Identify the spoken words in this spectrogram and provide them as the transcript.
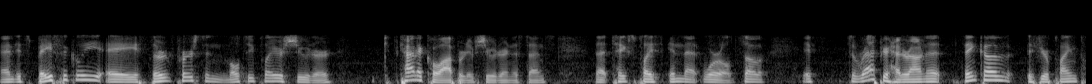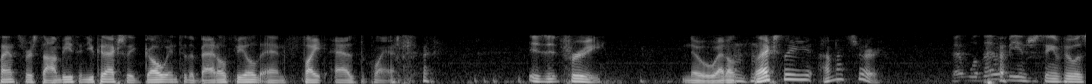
and it's basically a third-person multiplayer shooter. It's kind of cooperative shooter in a sense that takes place in that world. So if to wrap your head around it, think of if you're playing Plants vs Zombies and you could actually go into the battlefield and fight as the plants. Is it free? No, I don't. Mhm. well, actually, I'm not sure. That, well, that would be interesting if it was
